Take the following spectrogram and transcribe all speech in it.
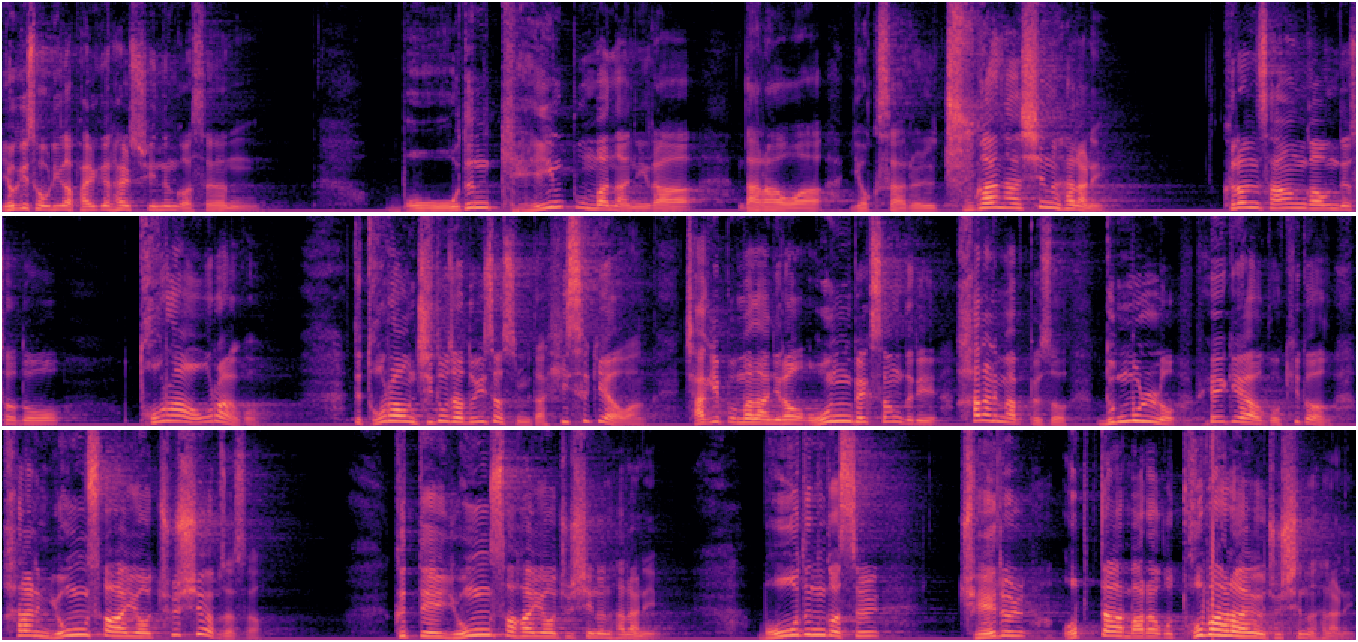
여기서 우리가 발견할 수 있는 것은 모든 개인뿐만 아니라 나라와 역사를 주관하시는 하나님. 그런 상황 가운데서도 돌아오라고. 근데 돌아온 지도자도 있었습니다. 히스기야 왕. 자기뿐만 아니라 온 백성들이 하나님 앞에서 눈물로 회개하고 기도하고 하나님 용서하여 주시옵소서. 그때 용서하여 주시는 하나님. 모든 것을 죄를 없다 말하고 도말하여 주시는 하나님.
